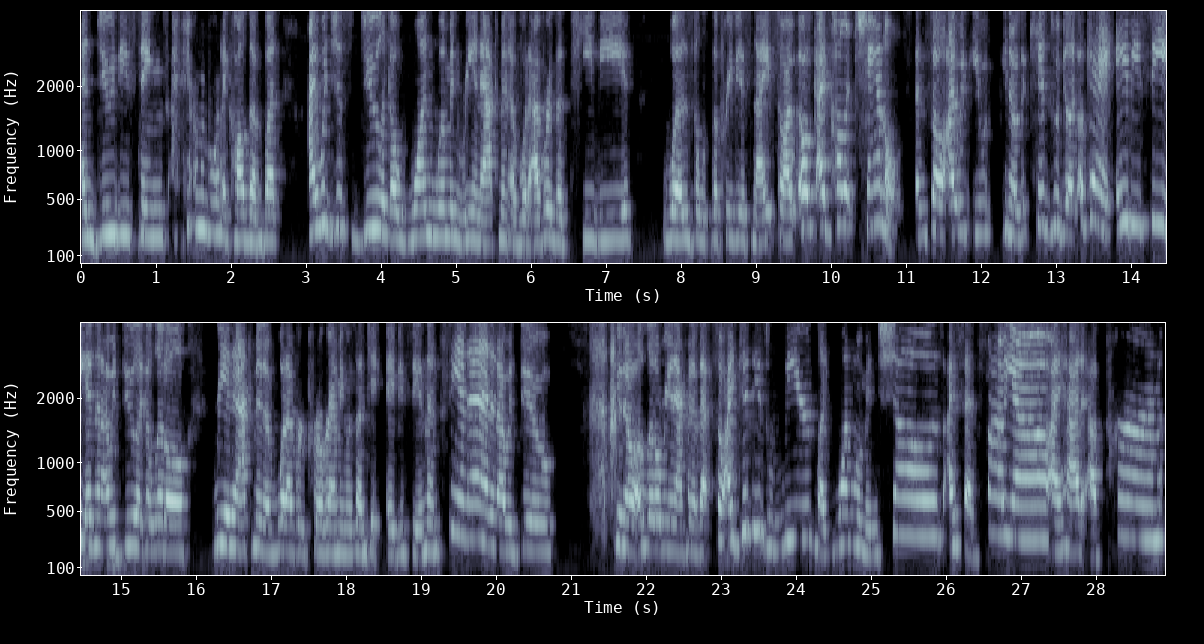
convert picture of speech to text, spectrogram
and do these things. I can't remember what I called them, but I would just do like a one woman reenactment of whatever the TV was the, the previous night. So I oh I'd call it channels. And so I would you you know the kids would be like, okay, ABC, and then I would do like a little reenactment of whatever programming was on t- ABC, and then CNN, and I would do you know a little reenactment of that. So I did these weird like one woman shows. I said Fabio. I had a perm.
